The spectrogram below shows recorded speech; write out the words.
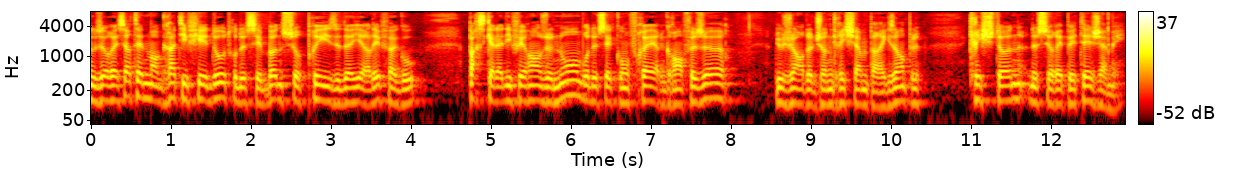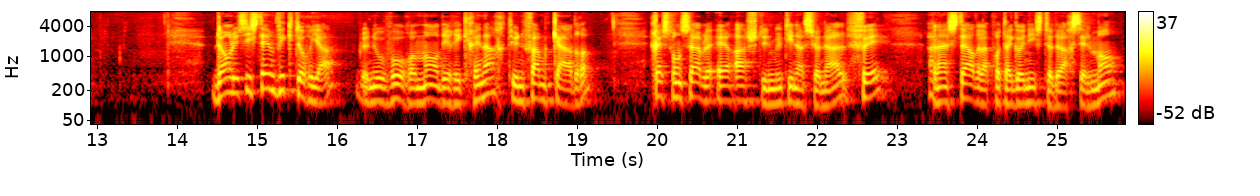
nous aurait certainement gratifié d'autres de ses bonnes surprises derrière les fagots, parce qu'à la différence de nombre de ses confrères grands faiseurs, du genre de John Grisham par exemple, Crichton ne se répétait jamais. Dans le système Victoria, le nouveau roman d'Éric Reinhardt, une femme cadre, responsable RH d'une multinationale, fait, à l'instar de la protagoniste de harcèlement,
